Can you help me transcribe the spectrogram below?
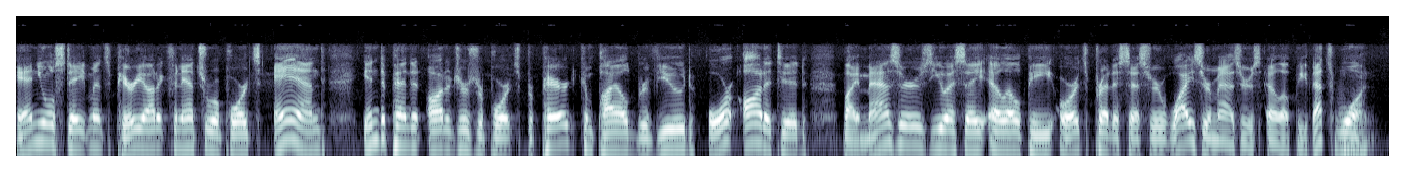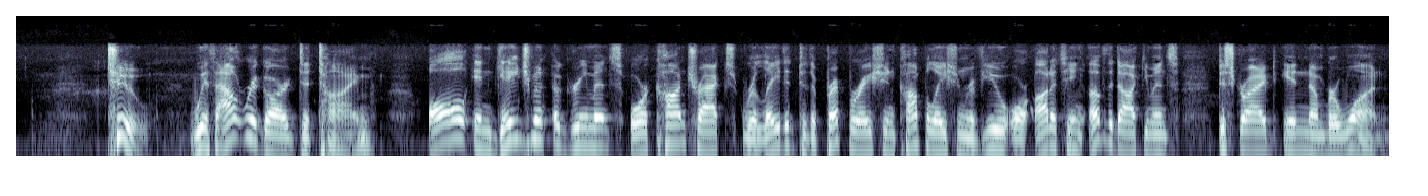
annual statements, periodic financial reports, and independent auditors' reports prepared, compiled, reviewed, or audited by Mazars USA LLP or its predecessor, WeiserMazars LLP. That's one. Two, without regard to time, all engagement agreements or contracts related to the preparation, compilation, review, or auditing of the documents described in number one.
